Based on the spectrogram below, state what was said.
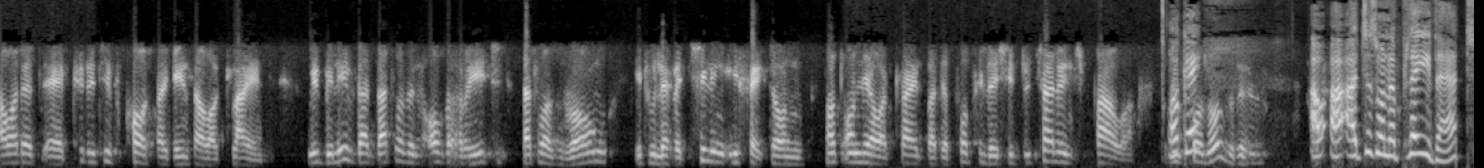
awarded a punitive cost against our client. We believe that that was an overreach, that was wrong. It will have a chilling effect on not only our client but the population to challenge power. Okay. I, I just want to play that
